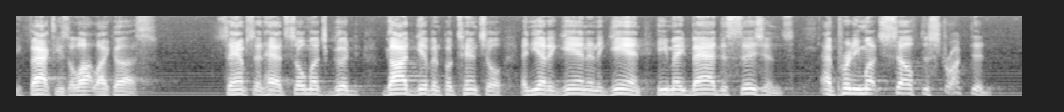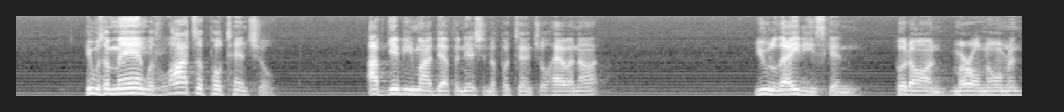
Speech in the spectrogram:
In fact, he's a lot like us. Samson had so much good God given potential, and yet again and again he made bad decisions and pretty much self destructed. He was a man with lots of potential. I've given you my definition of potential, have I not? You ladies can put on Merle Norman,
